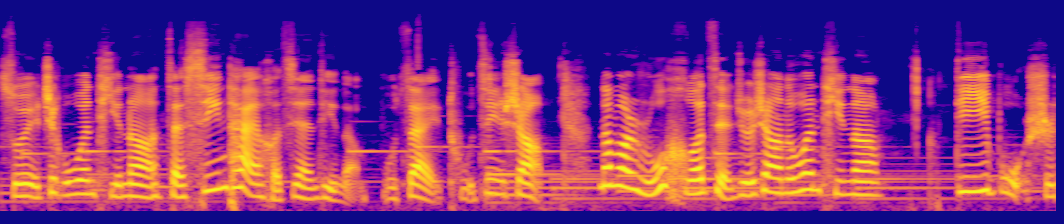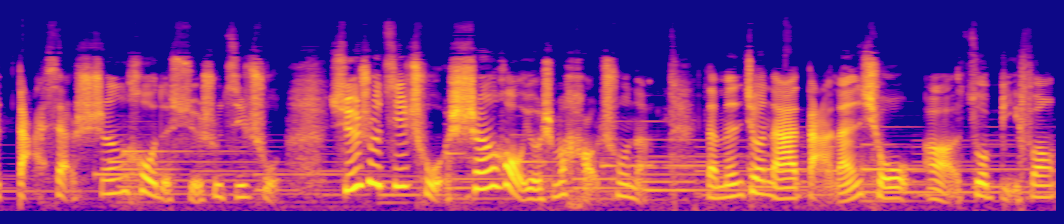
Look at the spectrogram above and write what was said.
所以这个问题呢，在心态和见地呢，不在途径上。那么，如何解决这样的问题呢？第一步是打下深厚的学术基础。学术基础深厚有什么好处呢？咱们就拿打篮球啊做比方，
